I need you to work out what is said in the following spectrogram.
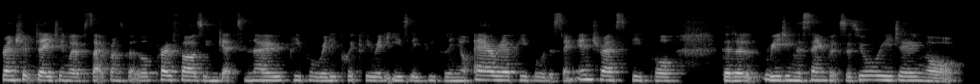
friendship dating website. Everyone's got little profiles. You can get to know people really quickly, really easily, people in your area, people with the same interests, people that are reading the same books as you're reading, or,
